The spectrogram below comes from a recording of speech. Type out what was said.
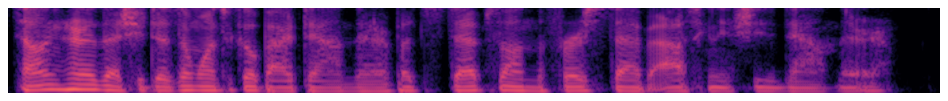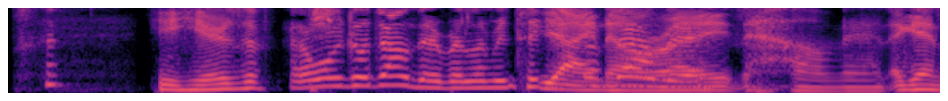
telling her that she doesn't want to go back down there, but steps on the first step asking if she's down there. he hears a I don't want to go down there, but let me take yeah, a I step know, down there. right? Oh man, again,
